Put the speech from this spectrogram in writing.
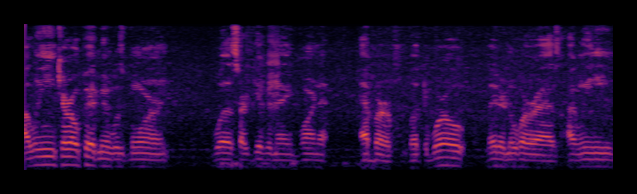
Aileen Carol Pittman was born, was her given name, born at, at birth, but the world later knew her as Aileen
